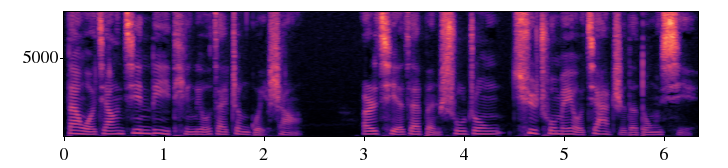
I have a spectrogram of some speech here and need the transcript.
但我将尽力停留在正轨上，而且在本书中去除没有价值的东西。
